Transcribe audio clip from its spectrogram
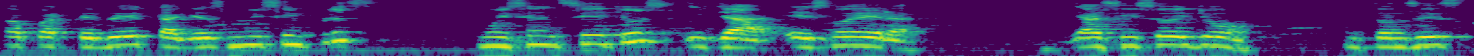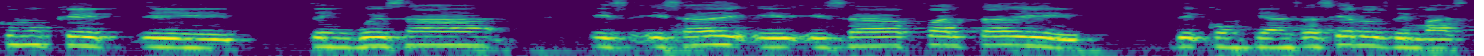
a partir de detalles muy simples, muy sencillos y ya, eso era. Y así soy yo. Entonces como que eh, tengo esa, es, esa, de- esa falta de, de confianza hacia los demás,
